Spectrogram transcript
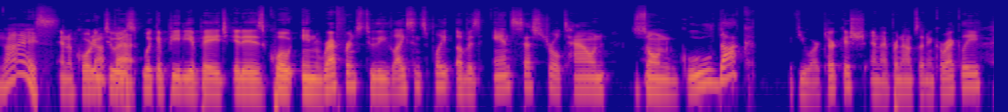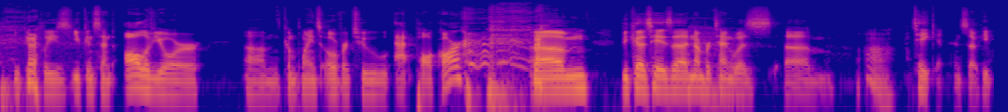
Nice. And according Got to his Wikipedia page, it is, quote, in reference to the license plate of his ancestral town, Zonguldak. If you are Turkish and I pronounce that incorrectly, you can please, you can send all of your um, complaints over to at Paul Carr um, because his uh, number 10 was um, Ah, taken. And so he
